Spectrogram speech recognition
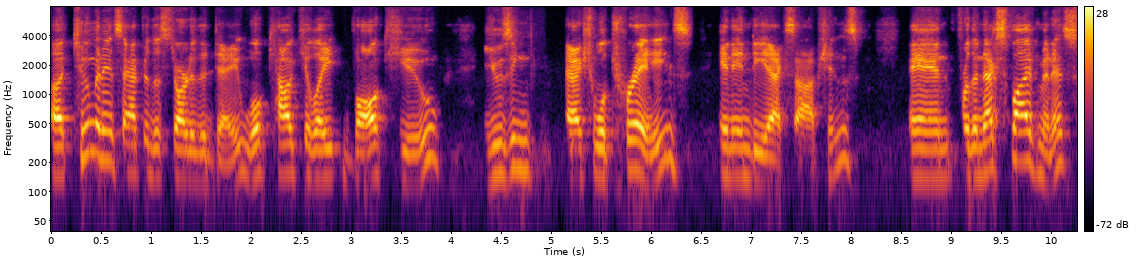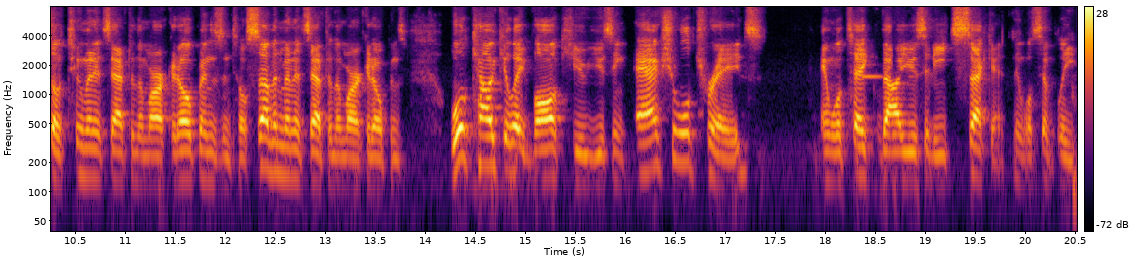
uh, two minutes after the start of the day, we'll calculate VolQ using actual trades in NDX options. And for the next five minutes, so two minutes after the market opens until seven minutes after the market opens, we'll calculate VolQ using actual trades and we'll take values at each second. And we'll simply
